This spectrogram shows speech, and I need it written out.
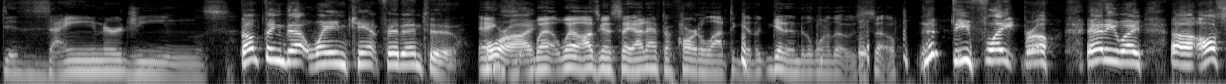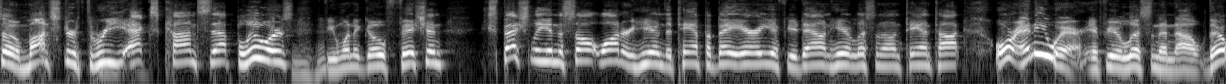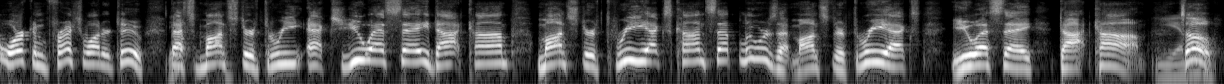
designer jeans. Something that Wayne can't fit into, or I. Well, well, I was gonna say I'd have to fart a lot to get get into the one of those. So deflate, bro. Anyway, uh, also Monster 3X concept lures. If you want to go fishing, especially in the salt water here in the Tampa Bay area, if you're down here listening on Tan Talk or anywhere, if you're listening now, they're working freshwater too. That's Monster3XUSA.com. Monster 3X concept lures at Monster3XUSA.com. Yeah, so,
